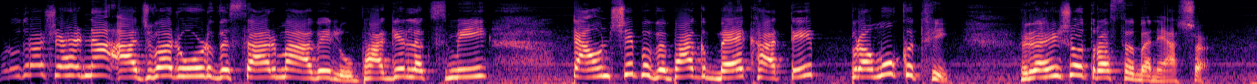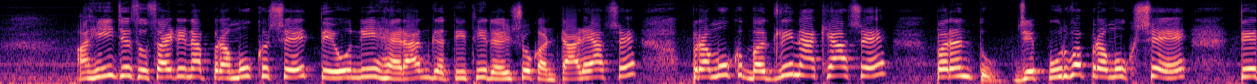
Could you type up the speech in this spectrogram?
વડોદરા શહેરના આજવા રોડ વિસ્તારમાં આવેલું ભાગ્યલક્ષ્મી ટાઉનશીપ વિભાગ બે ખાતે પ્રમુખથી રહીશો ત્રસ્ત બન્યા છે. અહીં જે સોસાયટીના પ્રમુખ છે, તેઓની હેરાનગતિથી રહીશો કંટાળ્યા છે. પ્રમુખ બદલી નાખ્યા છે, પરંતુ જે પૂર્વ પ્રમુખ છે, તે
